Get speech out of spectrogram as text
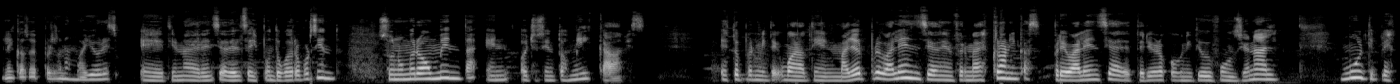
En el caso de personas mayores, eh, tiene una adherencia del 6.4%. Su número aumenta en 800.000 cada mes. Esto permite, bueno, tienen mayor prevalencia de enfermedades crónicas, prevalencia de deterioro cognitivo y funcional, múltiples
